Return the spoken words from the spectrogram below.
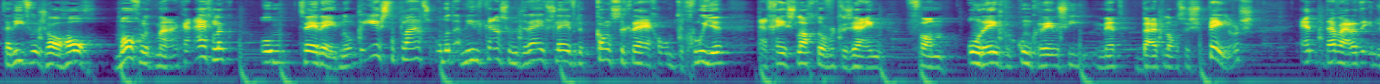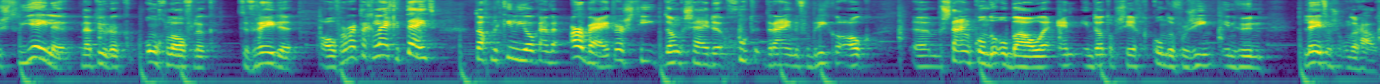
tarieven zo hoog mogelijk maken. Eigenlijk om twee redenen. Op de eerste plaats om het Amerikaanse bedrijfsleven de kans te krijgen om te groeien en geen slachtoffer te zijn van onredelijke concurrentie met buitenlandse spelers. En daar waren de industriëlen natuurlijk ongelooflijk tevreden over. Maar tegelijkertijd dacht McKinley ook aan de arbeiders die dankzij de goed draaiende fabrieken ook uh, bestaan konden opbouwen en in dat opzicht konden voorzien in hun levensonderhoud.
